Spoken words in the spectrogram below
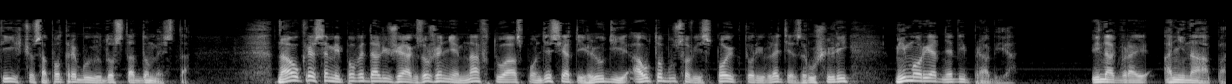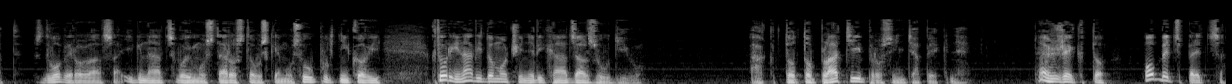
tých, čo sa potrebujú dostať do mesta. Na okrese mi povedali, že ak zoženiem naftu a aspoň desiatich ľudí, autobusový spoj, ktorý v lete zrušili, mimoriadne vypravia. Inak vraj ani nápad, zdôveroval sa Ignác svojmu starostovskému súputníkovi, ktorý na vidomoči nevychádzal z údivu. A kto to platí, prosím ťa pekne? Že kto? Obec predsa.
